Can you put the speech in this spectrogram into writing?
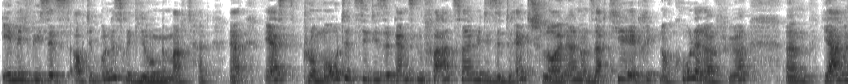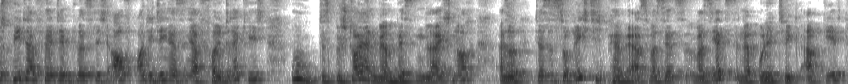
ähnlich wie es jetzt auch die Bundesregierung gemacht hat. Ja? Erst promotet sie diese ganzen Fahrzeuge, diese Dreckschleudern und sagt, hier, ihr kriegt noch Kohle dafür. Ähm, Jahre später fällt dem plötzlich auf, oh, die Dinger sind ja voll dreckig. Uh, das besteuern wir am besten gleich noch. Also das ist so richtig pervers, was jetzt, was jetzt in der Politik abgeht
